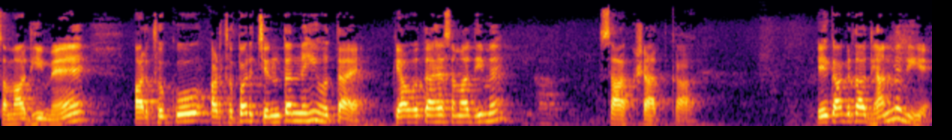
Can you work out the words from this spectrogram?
समाधि में अर्थ को, अर्थ पर चिंतन नहीं होता है। क्या होता है समाधि में? साक्षात्कार। एकाग्रता ध्यान में भी है।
